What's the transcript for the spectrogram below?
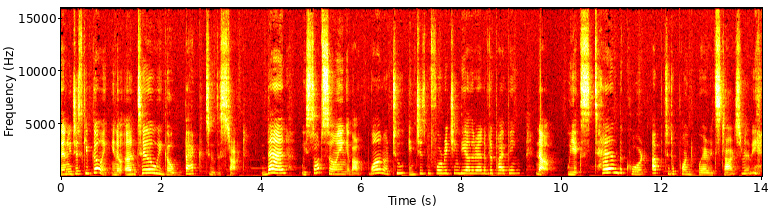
then we just keep going, you know, until we go back to the start. Then we stop sewing about one or two inches before reaching the other end of the piping. Now, we extend the cord up to the point where it starts really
